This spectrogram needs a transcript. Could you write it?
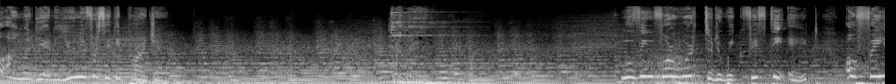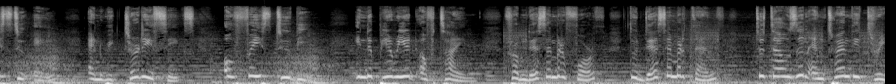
Achmad Yani University project. Moving forward to the week 58 of Phase 2A and week 36 of Phase 2B in the period of time from December 4th to December 10th, 2023.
